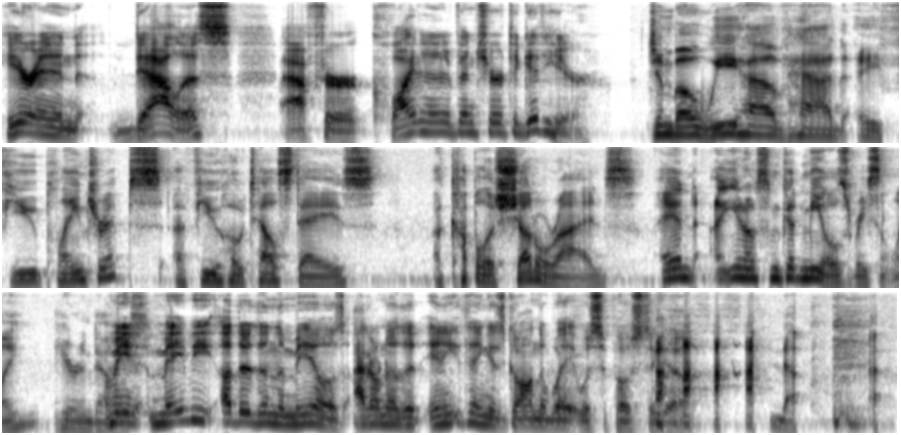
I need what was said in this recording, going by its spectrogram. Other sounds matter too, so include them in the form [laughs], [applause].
here in Dallas after quite an adventure to get here. Jimbo, we have had a few plane trips, a few hotel stays, a couple of shuttle rides, and uh, you know some good meals recently here in Dallas. I mean, maybe other than the meals, I don't know that anything has gone the way it was supposed to go. [laughs] no.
